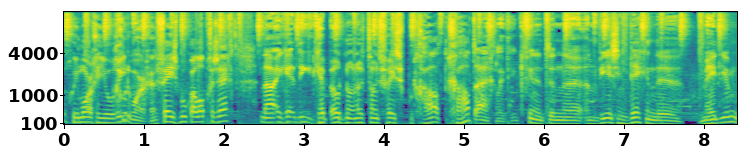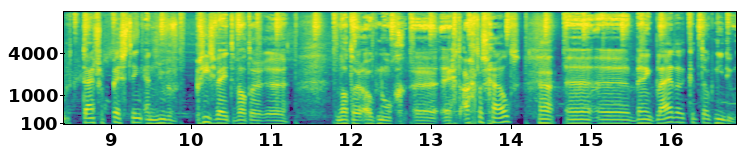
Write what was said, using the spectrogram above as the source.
Goedemorgen, Juri. Goedemorgen. Facebook al opgezegd? Nou, ik, ik heb ook nog nooit Facebook gehad, gehad eigenlijk. Ik vind het een, een weerzinwekkende medium, tijdverpesting. En nu we precies weten wat er, uh, wat er ook nog uh, echt achter schuilt... Ja. Uh, ben ik blij dat ik het ook niet doe.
